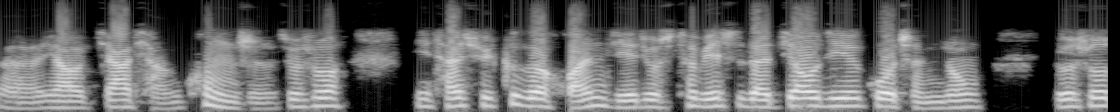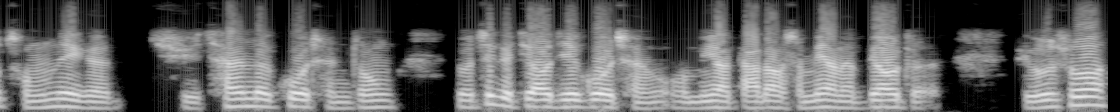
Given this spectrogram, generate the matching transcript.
呃，要加强控制，就是说你采取各个环节，就是特别是在交接过程中，比如说从那个取餐的过程中，有这个交接过程，我们要达到什么样的标准？比如说。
